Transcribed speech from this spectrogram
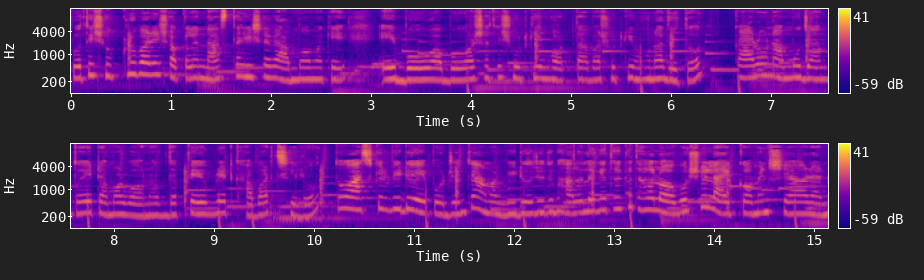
প্রতি শুক্রবারে সকালে নাস্তা হিসেবে আম্মু আমাকে এই বউয়া বউয়ার সাথে শুটকি ভর্তা বা শুটকি ভুনা দিত। কারণ আম্মু জানতো এটা আমার ওয়ান অফ দ্য ফেভারেট খাবার ছিল। তো আজকের ভিডিও এই পর্যন্ত। আমার ভিডিও যদি ভালো লেগে থাকে তাহলে অবশ্যই like comment share and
